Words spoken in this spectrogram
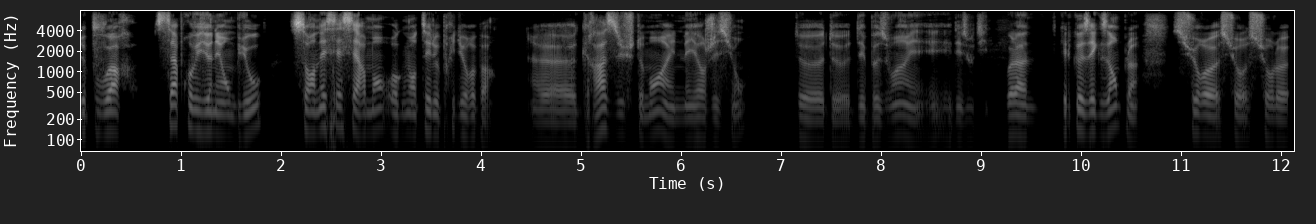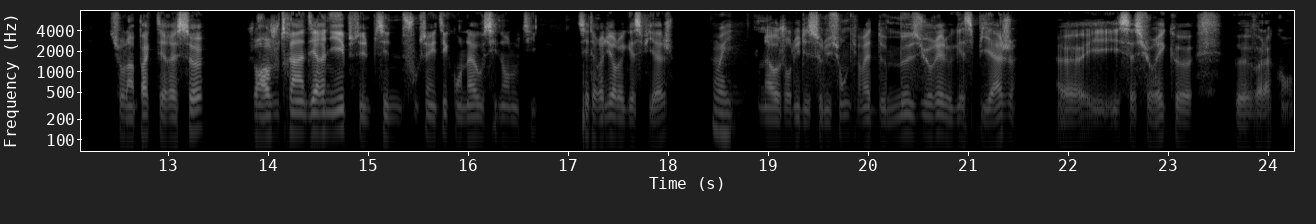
de pouvoir s'approvisionner en bio sans nécessairement augmenter le prix du repas, heu, grâce justement à une meilleure gestion de de des besoins et des outils. Voilà quelques exemples sur, sur l'impact RSE. J'en rajouterai un dernier, c'est une fonctionnalité qu'on a aussi dans l'outil, c'est de réduire le gaspillage. Oui. On a aujourd'hui des solutions qui permettent de mesurer le gaspillage, et et s'assurer que que voilà, qu'on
